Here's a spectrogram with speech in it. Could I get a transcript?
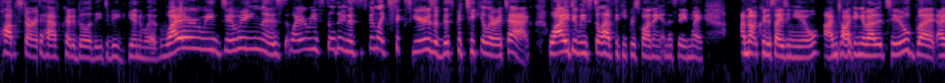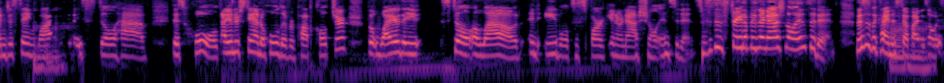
pop stars to have credibility to begin with? Why are we doing this? Why are we still doing this? It's been like six years of this particular attack. Why do we still have to keep responding in the same way? I'm not criticizing you. I'm talking about it too, but I'm just saying, why Mhm. do they still have this hold? I understand a hold over pop culture, but why are they still allowed and able to spark international incidents. This is a straight up international incident. This is the kind of stuff I was Mhm. always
